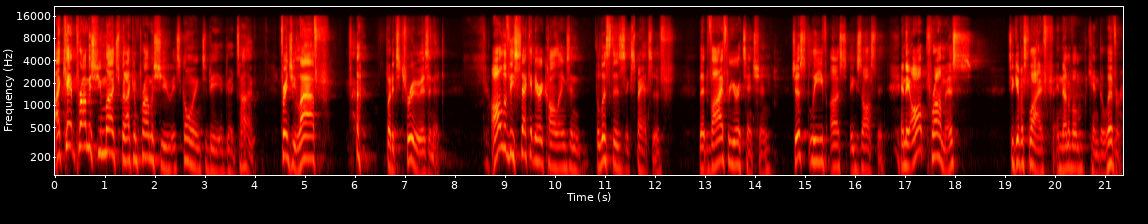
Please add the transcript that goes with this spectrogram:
I can't promise you much, but I can promise you it's going to be a good time. Friends, you laugh, but it's true, isn't it? All of these secondary callings, and the list is expansive, that vie for your attention just leave us exhausted. And they all promise to give us life, and none of them can deliver.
